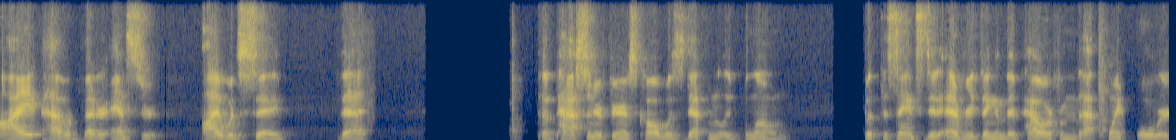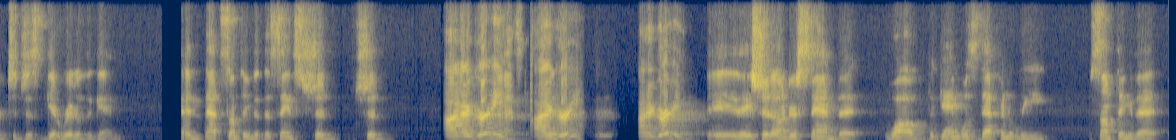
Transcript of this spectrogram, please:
I have a better answer. I would say that the pass interference call was definitely blown, but the Saints did everything in their power from that point forward to just get rid of the game, and that's something that the Saints should should I agree. I agree. I agree. they, they should understand that while the game was definitely something that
